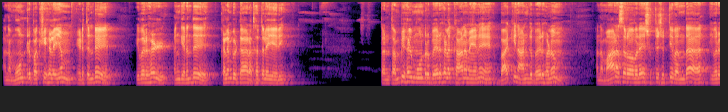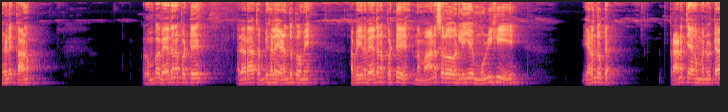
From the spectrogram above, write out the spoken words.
அந்த மூன்று பட்சிகளையும் எடுத்துட்டு இவர்கள் அங்கிருந்து கிளம்பிட்டார் ரதத்தில் ஏறி. தன் தம்பிகள் மூன்று பேர்களை காணமேனு பாக்கி நான்கு பேர்களும் அந்த மானசரோவரை சுற்றி சுற்றி வந்தால் இவர்களை காணும். ரொம்ப வேதனைப்பட்டு அடாடா தம்பிகளை இழந்துட்டோமே அப்படின்னு வேதனைப்பட்டு அந்த மானசரோவர்லேயே மூழ்கி இறந்துட்டேன். பிராணத்தியாகம் பண்ணிவிட்டா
